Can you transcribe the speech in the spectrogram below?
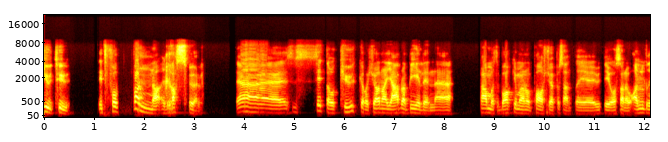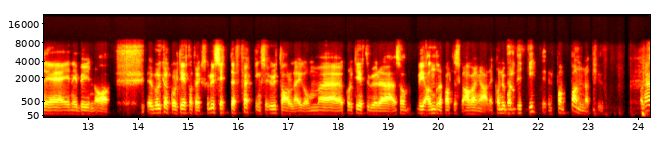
you too! Ditt for, forbanna rasshøl. Det er- sitter og kuker og kjører den jævla bilen din eh, frem og tilbake mellom et par kjøpesentre ute i Åsane og aldri er inne i byen og bruker kollektivtrafikk. Skal du sitte fuckings og uttale deg om uh, kollektivtilbudet som vi andre faktisk er avhengig av? Det kan du bare drite i, din forbanna ku. Og det,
